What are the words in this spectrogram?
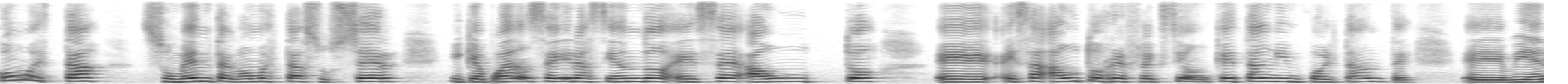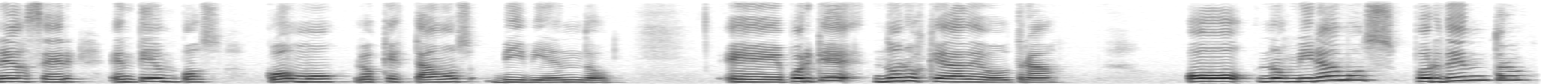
cómo está su mente, cómo está su ser y que puedan seguir haciendo ese auto, eh, esa autorreflexión que tan importante eh, viene a ser en tiempos como los que estamos viviendo. Eh, porque no nos queda de otra. O nos miramos por dentro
